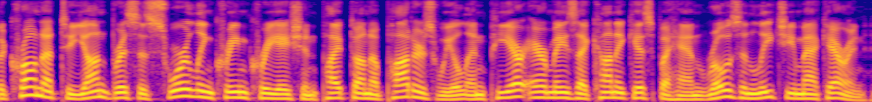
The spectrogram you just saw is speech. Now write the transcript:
the cronut to Yann Brys's swirling cream creation piped on a potter's wheel, and Pierre Hermé's iconic Ispahan rose and lychee macaron,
